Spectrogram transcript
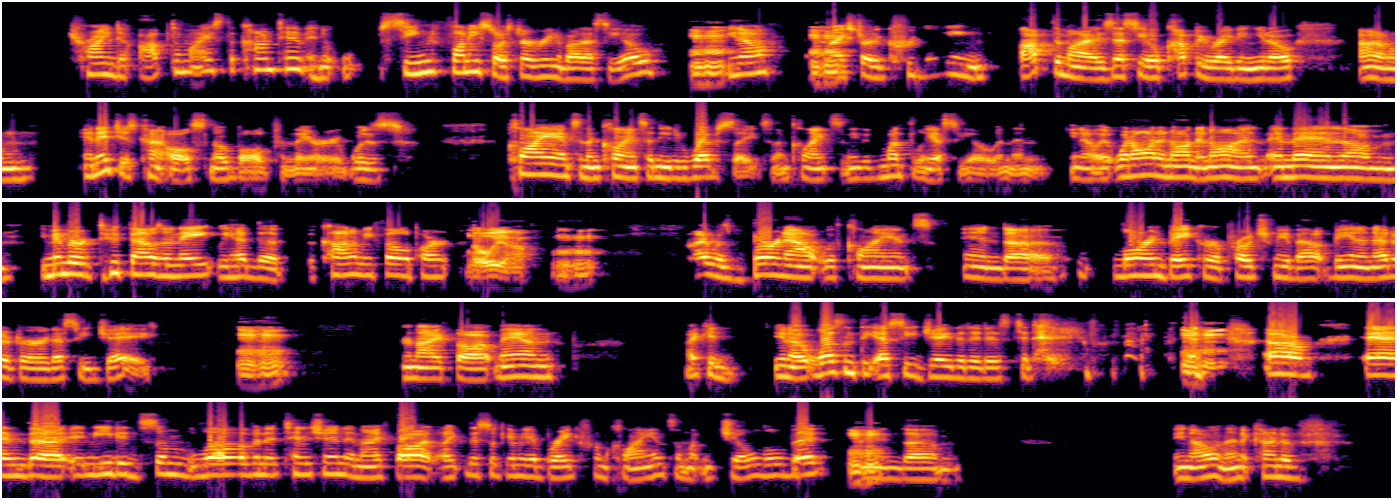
trying to optimize the content and it seemed funny. So I started reading about SEO, mm-hmm. you know, and mm-hmm. I started creating optimized SEO copywriting, you know. Um, and it just kind of all snowballed from there. It was clients and then clients that needed websites and then clients that needed monthly SEO. And then, you know, it went on and on and on. And then, um, you remember 2008, we had the economy fell apart. Oh yeah. Mm-hmm. I was burnout with clients and, uh, Loren Baker approached me about being an editor at SEJ. Mm-hmm. And I thought, man, I could, you know, it wasn't the SEJ that it is today. Mm-hmm. um, and uh, it needed some love and attention. And I thought, like, this will give me a break from clients and let me chill a little bit. Mm-hmm. And um, you know, and then it kind of,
